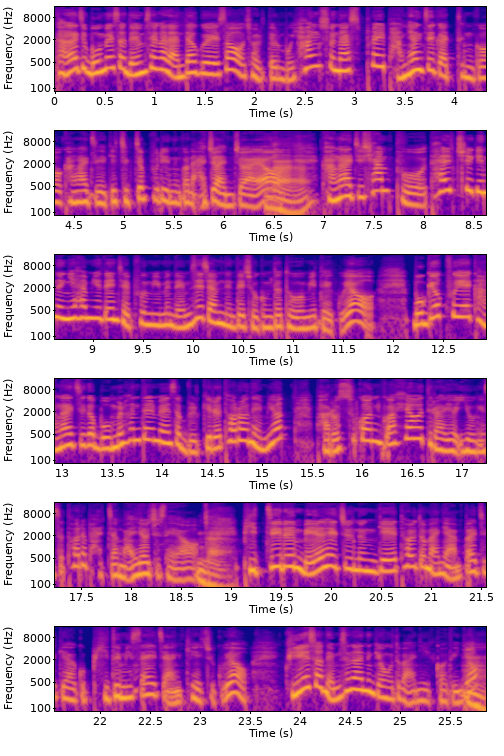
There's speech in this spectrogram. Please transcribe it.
강아지 몸에서 냄새가 난다고 해서 절대로 뭐 향수나 스프레이 방향제 같은 거 강아지에게 직접 뿌리는 건 아주 안 좋아요. 네. 강아지 샴푸, 탈취 기능이 함유된 제품 이면 냄새 잡는데 조금 더 도움이 되고요. 목욕 후에 강아지가 몸을 흔들면서 물기를 털어내면 바로 수건과 헤어 드라이어 이용해서 털을 바짝 말려주세요. 네. 빗질은 매일 해주는 게 털도 많이 안 빠지게 하고 비듬이 쌓이지 않게 해주고요. 귀에서 냄새 나는 경우도 많이 있거든요. 음.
